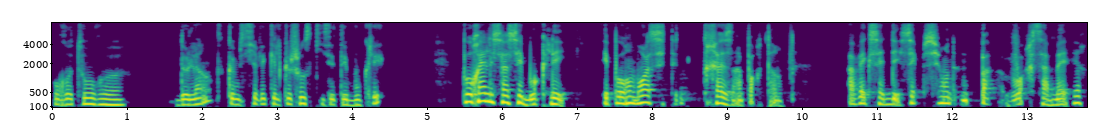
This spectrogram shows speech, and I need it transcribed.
au retour euh, de l'Inde, comme s'il y avait quelque chose qui s'était bouclé? Pour elle, ça s'est bouclé. Et pour moi, c'était très important. Avec cette déception de ne pas voir sa mère.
